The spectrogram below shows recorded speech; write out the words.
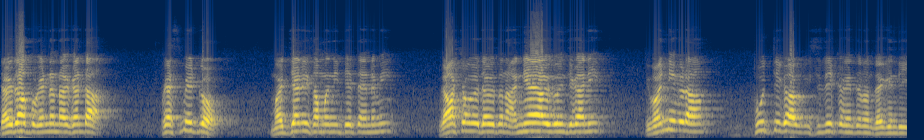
దాదాపు రెండున్నర గంట ప్రెస్ మీట్లో మద్యానికి సంబంధించి రాష్ట్రంలో జరుగుతున్న అన్యాయాల గురించి కానీ ఇవన్నీ కూడా పూర్తిగా విశదీకరించడం జరిగింది.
